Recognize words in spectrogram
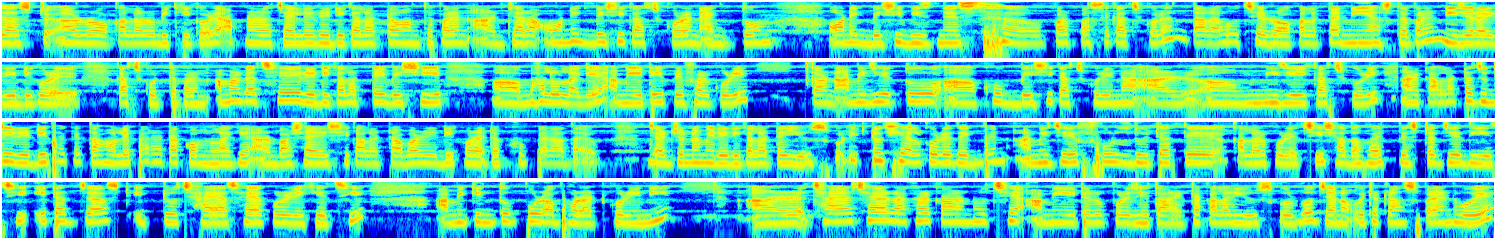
জাস্ট র কালারও বিক্রি করে। আপনারা চাইলে রেডি কালারটাও আনতে পারেন। আর যারা অনেক বেশি কাজ করেন, একদম অনেক বেশি বিজনেস পারপাসে কাজ করেন, তারা হচ্ছে র কালারটা নিয়ে আসতে পারেন, নিজেরাই রেডি করে কাজ করতে পারেন। আমার কাছে রেডি কালারটাই বেশি ভালো লাগে। আমি এটাই প্রেফার করি। কারণ আমি যেহেতু খুব বেশি কাজ করি না আর নিজেই কাজ করি। আর কালারটা যদি রেডি থাকে তাহলে প্যারাটা কম লাগে। আর বাসায় এসে কালারটা আবার রেডি করা এটা খুব প্যারাদায়ক। যার জন্য আমি রেডি কালারটা ইউজ করি। একটু খেয়াল করে দেখবেন, আমি যে ফুল দুইটাতে কালার করেছি, সাদা হোয়াইট পেস্টটা যে দিয়েছি, এটা জাস্ট একটু ছায়া ছায়া করে রেখেছি। আমি কিন্তু পুরা ভরাট করিনি। আর ছায়া ছায়া রাখার কারণ হচ্ছে আমি এটার উপরে যেহেতু আরেকটা কালার ইউজ করব, যেন ওইটা ট্রান্সপারেন্ট হয়ে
